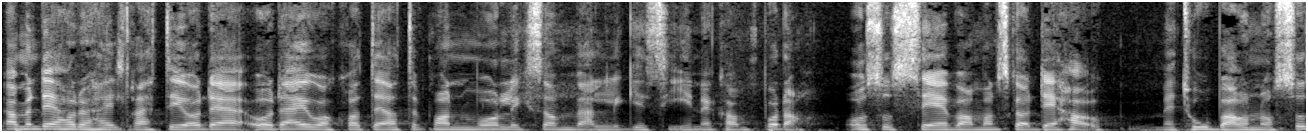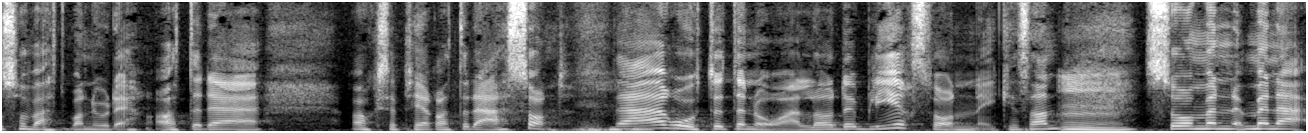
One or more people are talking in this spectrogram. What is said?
Ja, men Det har du helt rett i. Og det, og det er jo akkurat det at man må liksom velge sine kamper. da, Og så se hva man skal. Det har, Med to barn også, så vet man jo det. At det aksepterer at det er sånn. Det er rotete nå, eller det blir sånn. ikke sant? Så, men men jeg,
